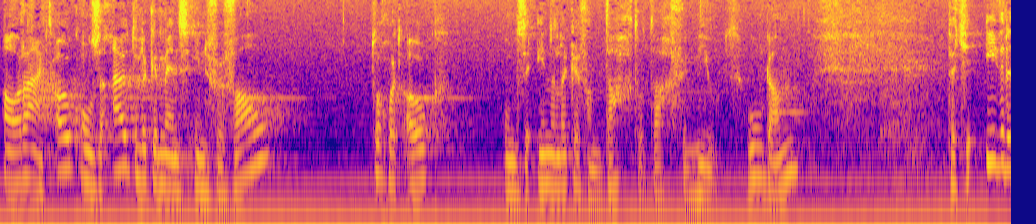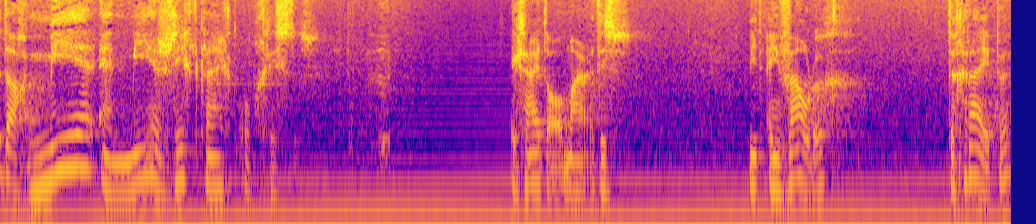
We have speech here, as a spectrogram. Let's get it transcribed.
Al raakt ook onze uiterlijke mens in verval, toch wordt ook onze innerlijke van dag tot dag vernieuwd. Hoe dan? Dat je iedere dag meer en meer zicht krijgt op Christus. Ik zei het al, maar het is niet eenvoudig te grijpen.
